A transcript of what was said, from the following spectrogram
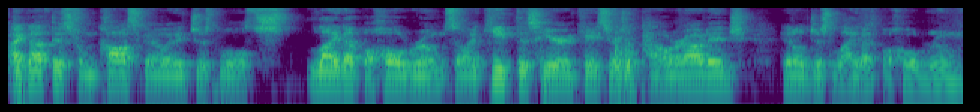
I got this from Costco and it just will light up a whole room. So I keep this here in case there's a power outage. It'll just light up a whole room.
